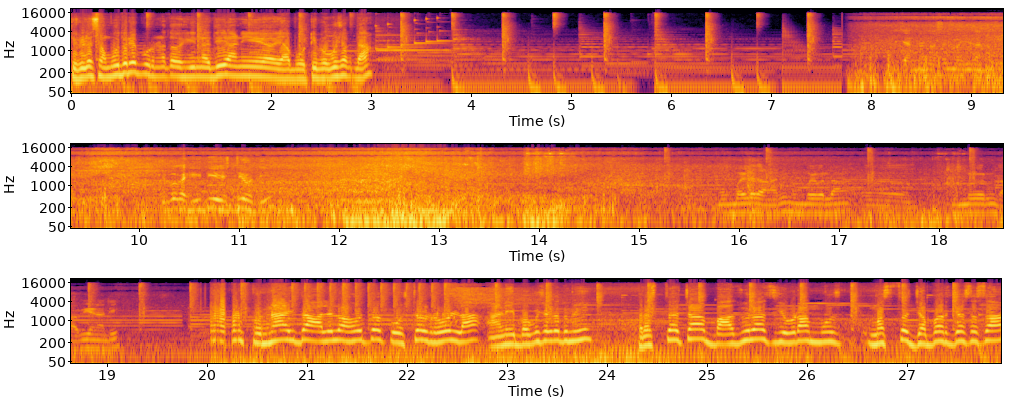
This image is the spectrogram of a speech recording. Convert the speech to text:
तिकडे समुद्र आहे पूर्ण तो ही नदी आणि या बोटी बघू शकता. बघा ही ती एस टी होती. मुंबईला जाणारी मुंबईवरला मुंबईवरून गावी येणारी. आपण पुन्हा एकदा आलेलो आहोत कोस्टल रोडला आणि बघू शकता तुम्ही रस्त्याच्या बाजूलाच एवढा मस्त जबरदस्त असा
